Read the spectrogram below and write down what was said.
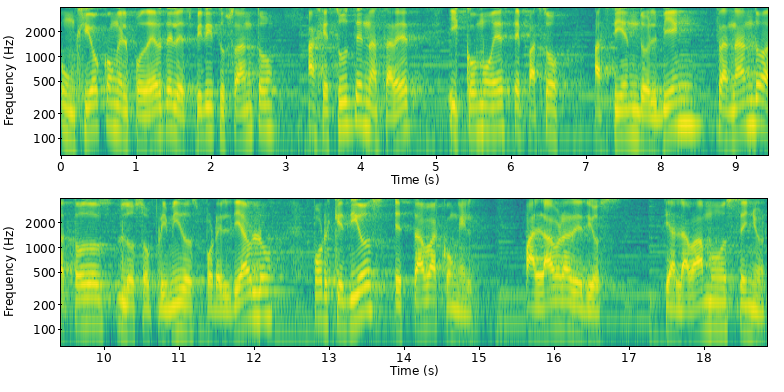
ungió con el poder del Espíritu Santo a Jesús de Nazaret y cómo éste pasó, haciendo el bien, sanando a todos los oprimidos por el diablo, porque Dios estaba con él. Palabra de Dios. Te alabamos, Señor.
